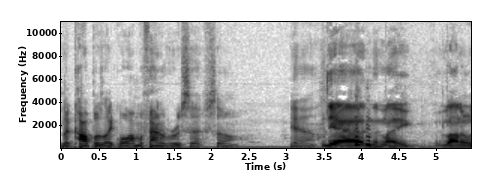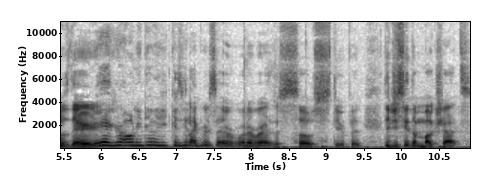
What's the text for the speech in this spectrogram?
the cop was like, well, I'm a fan of Rusev, so yeah. Yeah, and then like Lana was there. Yeah, you're only doing it because you like Rusev or whatever. It's just so stupid. Did you see the mugshots?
